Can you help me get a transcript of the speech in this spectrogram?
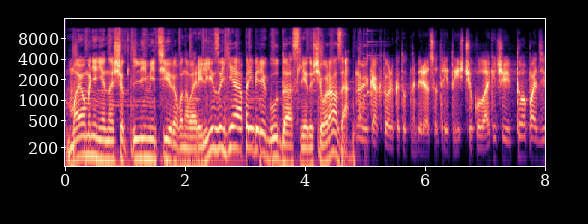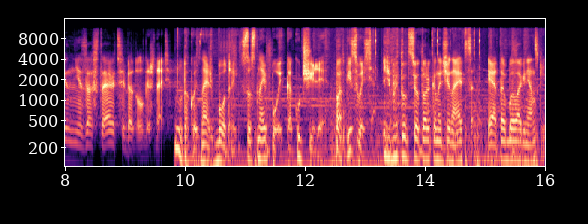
Мое мнение насчет лимитированного релиза я приберегу до следующего раза. Ну и как только тут наберется 3000 кулакичей, топ-1 не заставит себя долго ждать. Ну такой, знаешь, бодрый, со снайпой, как учили. Подписывайся, ибо тут все только начинается. Это был Огнянский.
